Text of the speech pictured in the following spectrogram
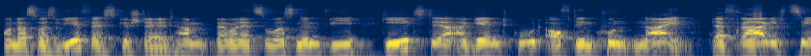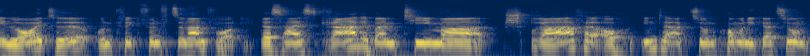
Und das, was wir festgestellt haben, wenn man jetzt sowas nimmt wie, geht der Agent gut auf den Kunden ein? Da frage ich zehn Leute und kriege 15 Antworten. Das heißt, gerade beim Thema Sprache, auch Interaktion, Kommunikation,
